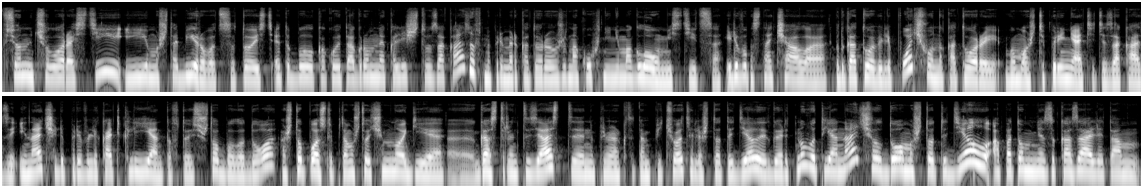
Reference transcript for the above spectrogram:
все начало расти и масштабироваться? То есть это было какое-то огромное количество заказов, например, которые уже на кухне не могло уместиться? Или вы сначала подготовили почву, на которой вы можете принять эти заказы, и начали привлекать клиентов? То есть что было до, а что после? Потому что очень многие э, гастроэнтузиасты, например, кто там печет или что-то делает, говорят, ну вот я начал дома что-то что делал, а потом мне заказали там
